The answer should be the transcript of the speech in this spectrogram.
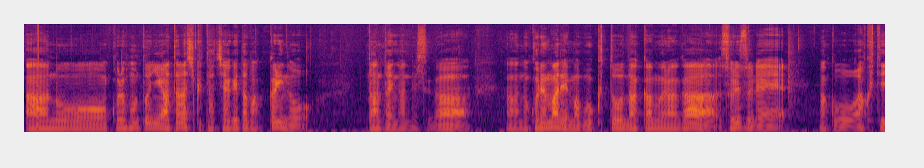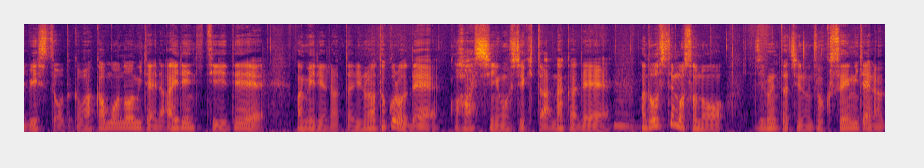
あのーこれ本当に新しく立ち上げたばっかりの団体なんですがあのこれまでま僕と中村がそれぞれまあこうアクティビストとか若者みたいなアイデンティティで、まあ、メディアだったりいろんなところでこう発信をしてきた中で、うん。まあ、どうしてもその自分たちの属性みたいな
